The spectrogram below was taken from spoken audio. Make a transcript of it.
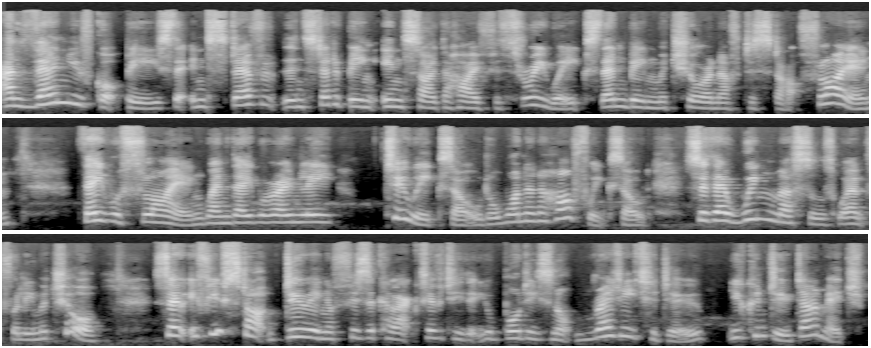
And then you've got bees that instead of, instead of being inside the hive for three weeks, then being mature enough to start flying, they were flying when they were only two weeks old or one and a half weeks old. So their wing muscles weren't fully mature. So if you start doing a physical activity that your body's not ready to do, you can do damage.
